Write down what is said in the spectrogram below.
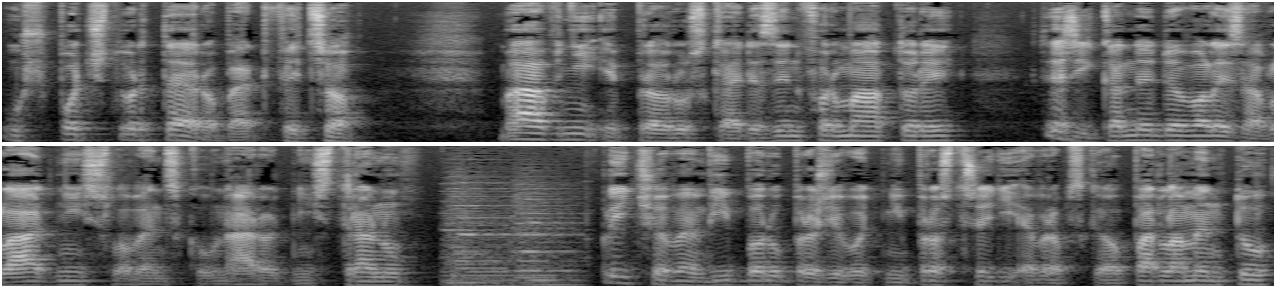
už po čtvrté Robert Fico. Má v ní i pro ruské dezinformátory, kteří kandidovali za vládní slovenskou národní stranu. V klíčovém výboru pro životní prostředí Evropského parlamentu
